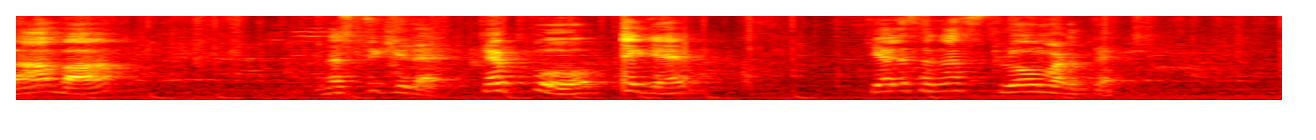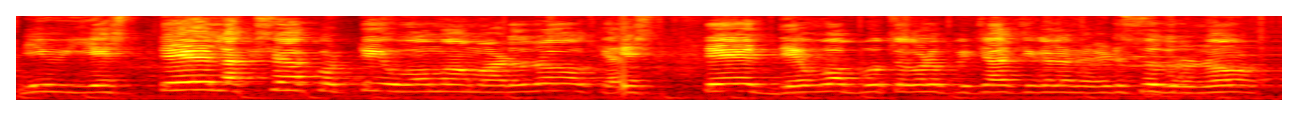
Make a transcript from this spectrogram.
ಲಾಭ, ನಷ್ಟಕ್ಕಿದೆ. ಕೆಪ್ಪು ಹೇಗೆ? ಕೆಲಸನ ಸ್ಲೋ ಮಾಡುತ್ತೆ. ನೀವು ಎಷ್ಟೇ ಲಕ್ಷ ಕೊಟ್ಟು ಹೋಮ ಮಾಡಿದ್ರು, ಎಷ್ಟೇ ದೆವ್ವ ಭೂತಗಳು ಪಿಚಾಚಿಗಳನ್ನು ಹಿಡಿಸಿದ್ರು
